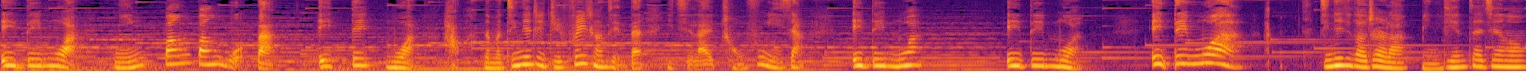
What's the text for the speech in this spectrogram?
，aidez-moi。您帮帮我吧，aide moi。好，那么今天这句非常简单，一起来重复一下，aide moi，aide moi，aide moi。今天就到这儿了，明天再见喽。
